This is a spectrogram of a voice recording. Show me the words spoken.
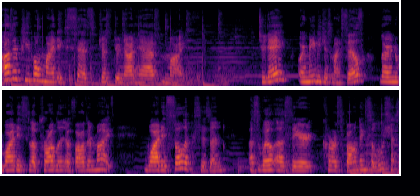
other people might exist, just do not have mind. Today, or maybe just myself, learned what is the problem of other minds, what is solipsism, as well as their corresponding solutions.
